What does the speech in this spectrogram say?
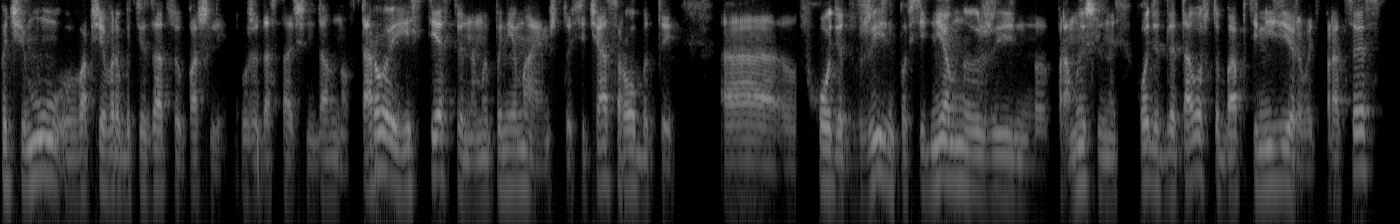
почему вообще в роботизацию пошли уже достаточно давно. Второе, естественно, мы понимаем, что сейчас роботы э, входят в жизнь, повседневную жизнь, промышленность, входят для того, чтобы оптимизировать процесс,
